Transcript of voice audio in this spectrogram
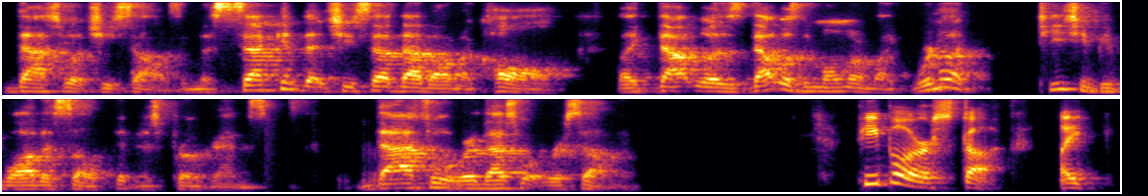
That's what she sells. And the second that she said that on a call, like that was that was the moment. I'm like, we're not teaching people how to sell fitness programs. That's what we're that's what we're selling. People are stuck. Like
